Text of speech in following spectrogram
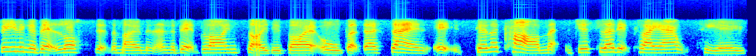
feeling a bit lost at the moment and a bit blindsided by it all, but they're saying it's going to come, just let it play out to you,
